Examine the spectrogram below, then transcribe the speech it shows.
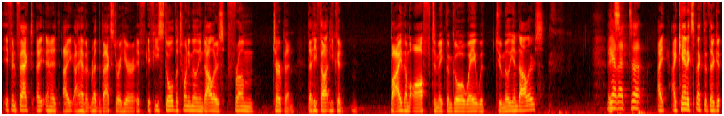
if in fact, and it, I I haven't read the backstory here. If if he stole the twenty million dollars from Terpin, that he thought he could buy them off to make them go away with two million dollars. Yeah, that. Uh, I, I can't expect that they're get,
